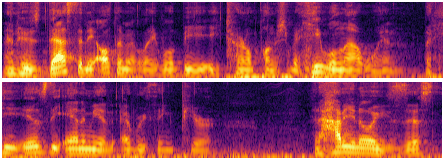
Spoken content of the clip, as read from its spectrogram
and whose destiny ultimately will be eternal punishment. He will not win, but he is the enemy of everything pure. And how do you know he exists?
